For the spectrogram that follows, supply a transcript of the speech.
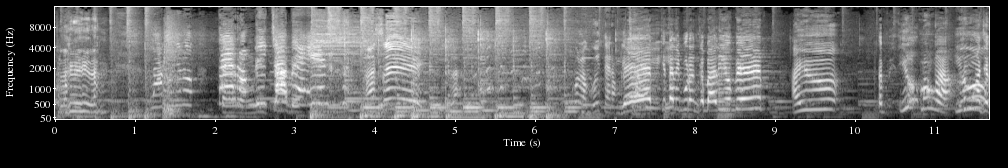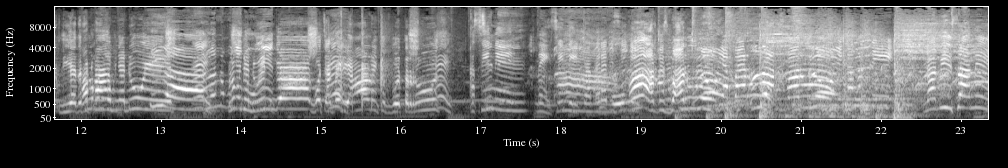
Lagu ini. Lagunya tuh terong dicabein. Asik. Lah. Kok terong Beb, dicabein? kita liburan ke Bali yuk, Beb. Ayo. Tapi yuk mau nggak? Lu mau ngajak dia, tapi lu kan nggak punya duit. Iya, Eh, lu lu punya punya duit duit? nggak? Gue capek di awal lu ikut gue terus. Eh, ke sini. Nih, sini. Kamera di sini. Ah, artis baru lo. yang baru. Lu artis baru. Lu yang nggak ngerti. Nggak bisa nih.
